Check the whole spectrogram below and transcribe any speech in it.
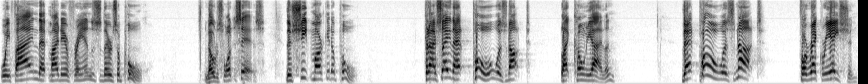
we find that, my dear friends, there's a pool. Notice what it says the sheep market a pool. Can I say that pool was not like Coney Island? That pool was not for recreation.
